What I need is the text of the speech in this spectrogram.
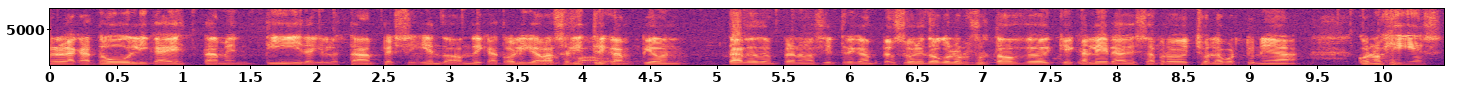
la Católica, esta mentira que lo estaban persiguiendo, a dónde Católica va a salir tricampeón, tarde o temprano va a salir tricampeón, sobre todo con los resultados de hoy, que Calera desaprovechó la oportunidad con O'Higgins.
